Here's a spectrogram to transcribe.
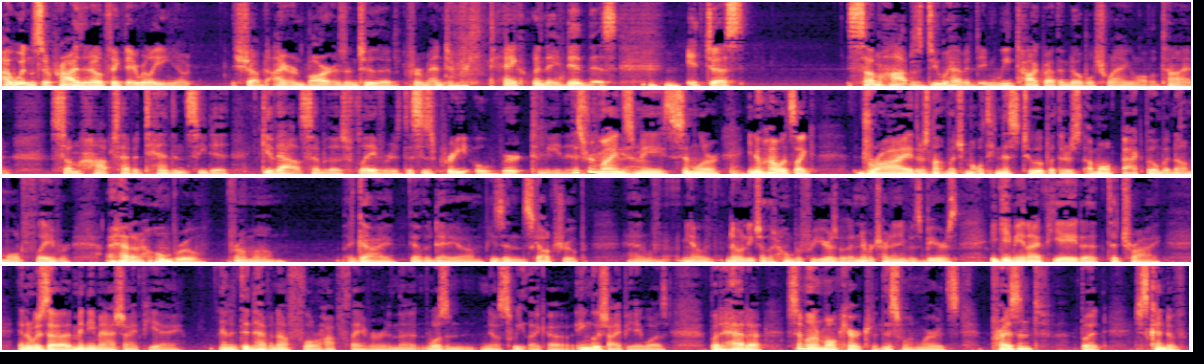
I wouldn't surprise. I don't think they really, you know, shoved iron bars into the fermenter tank when they did this. Mm-hmm. It just some hops do have a, and we talk about the noble twang all the time. Some hops have a tendency to give out some of those flavors. This is pretty overt to me. that This reminds me similar. You know how it's like dry, there's not much maltiness to it, but there's a malt backbone but not malt flavor. I had a homebrew from um, a guy the other day. Um, he's in the scout troop, and you know we've known each other homebrew for years, but I've never tried any of his beers. He gave me an IPA to to try, and it was a mini mash IPA, and it didn't have enough floral hop flavor, and that wasn't you know sweet like a English IPA was, but it had a similar malt character to this one, where it's present but just kind of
